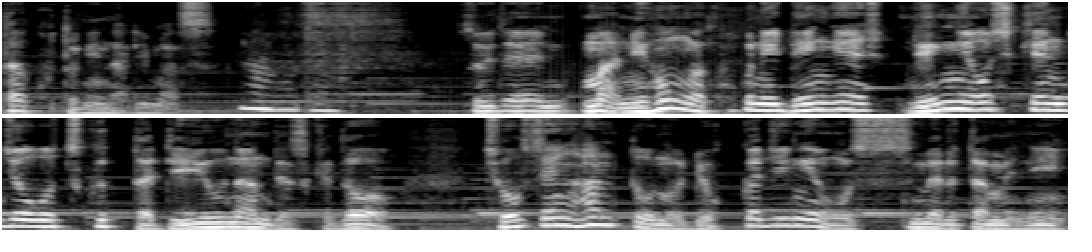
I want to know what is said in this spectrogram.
たことになります。なるほど。それで、まあ、日本がここに林業試験場を作った理由なんですけど朝鮮半島の緑化事業を進めるために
